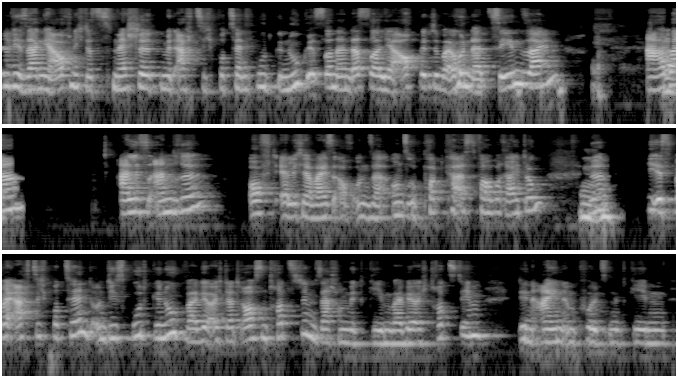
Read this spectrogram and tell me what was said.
Wir sagen ja auch nicht, dass Smash It mit 80 Prozent gut genug ist, sondern das soll ja auch bitte bei 110 sein. Aber alles andere, oft ehrlicherweise auch unser, unsere Podcast-Vorbereitung, mhm. ne, Die ist bei 80 Prozent und die ist gut genug, weil wir euch da draußen trotzdem Sachen mitgeben, weil wir euch trotzdem den einen Impuls mitgeben,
